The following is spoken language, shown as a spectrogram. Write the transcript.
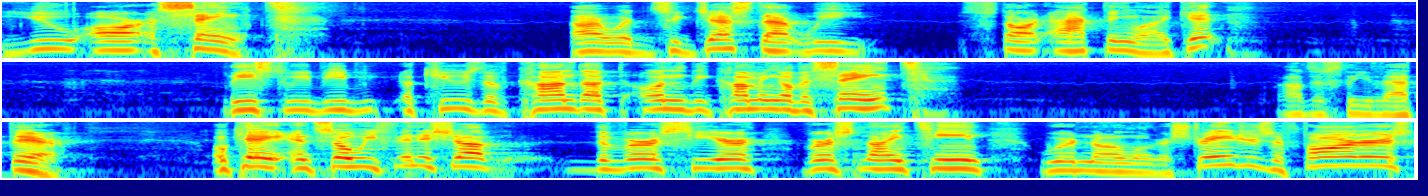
You are a saint. I would suggest that we start acting like it. lest we be accused of conduct unbecoming of a saint. I'll just leave that there. Okay, and so we finish up the verse here, verse 19, we're no longer strangers or foreigners,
